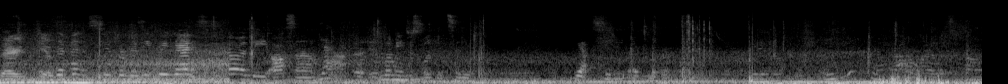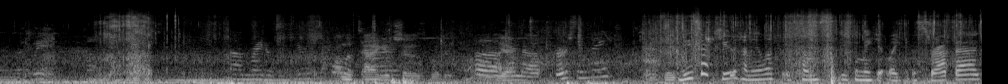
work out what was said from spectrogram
Very, yeah. Has it been super busy for you guys? That would be awesome. Yeah. Uh, let me just look at city. Yeah, city of Livermore. On the tag it shows what it. yeah. These are cute, honey. Look, it comes. You can make it like a strap bag,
